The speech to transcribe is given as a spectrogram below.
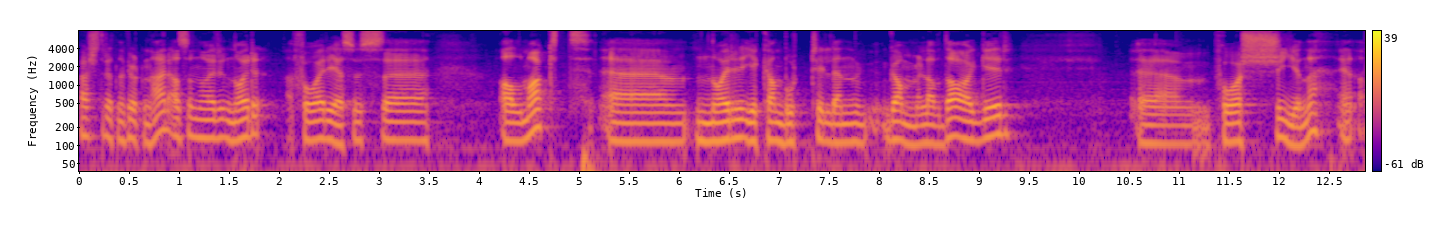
Vers 13 og 14 her. Altså når, når får Jesus eh, all makt? Eh, når gikk han bort til den gammel av dager? Eh, på skyene. En,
